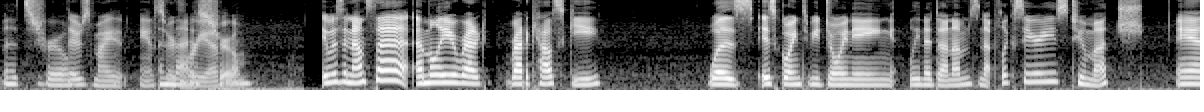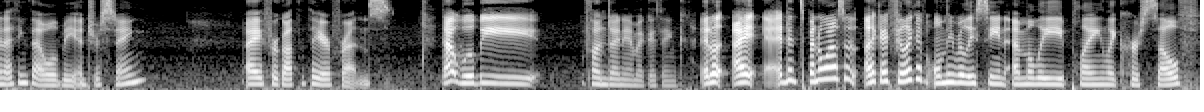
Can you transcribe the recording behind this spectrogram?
That's true. There's my answer and for you. true. It was announced that Emily Radik- Radikowski was is going to be joining Lena Dunham's Netflix series Too Much, and I think that will be interesting. I forgot that they are friends. That will be fun dynamic, I think. It'll I and it's been a while since like I feel like I've only really seen Emily playing like herself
